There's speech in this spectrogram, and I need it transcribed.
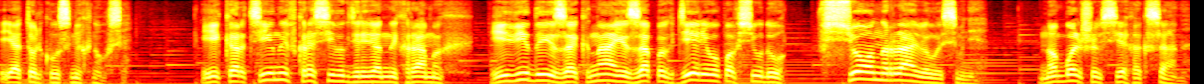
Я только усмехнулся. И картины в красивых деревянных рамах, и виды из окна, и запах дерева повсюду. Все нравилось мне. Но больше всех Оксана.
